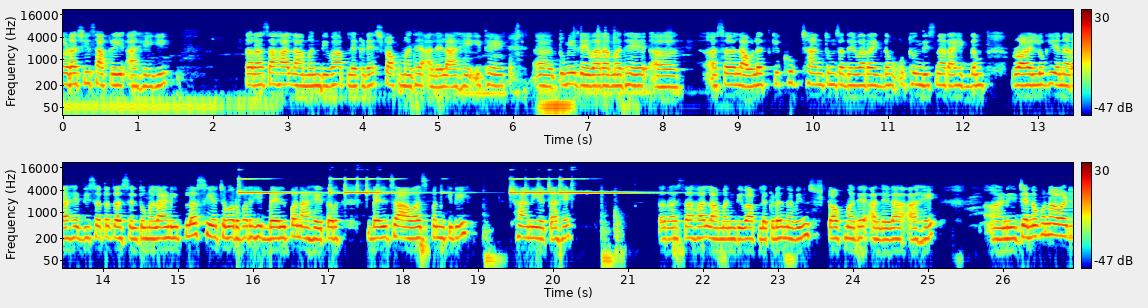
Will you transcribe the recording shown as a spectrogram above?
थोडाशी साखळी आहे ही. तर असा हा लामण दिवा आपल्याकडे स्टॉकमध्ये आलेला आहे. इथे तुम्ही देवारामध्ये असं लावलं की खूप छान तुमचा देवारा एकदम उठून दिसणार आहे एकदम रॉयल लुक येणार आहे दिसतच असेल तुम्हाला. आणि प्लस याच्याबरोबर ही बेल पण आहे तर बेलचा आवाज पण किती छान येत आहे. तर असा हा लामण दिवा आपल्याकडं नवीन स्टॉकमध्ये आलेला आहे. आणि ज्यांना कोणा आवड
